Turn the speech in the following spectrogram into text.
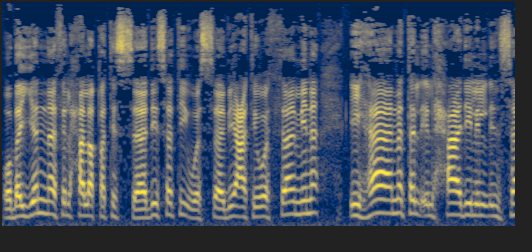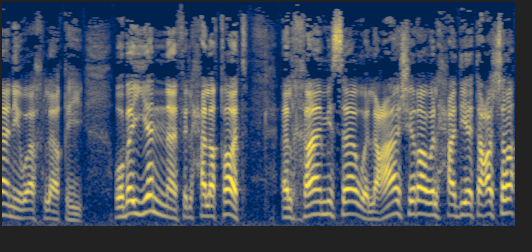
وبينا في الحلقة السادسة والسابعة والثامنة إهانة الإلحاد للإنسان وأخلاقه. وبينا في الحلقات الخامسة والعاشرة والحادية عشرة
